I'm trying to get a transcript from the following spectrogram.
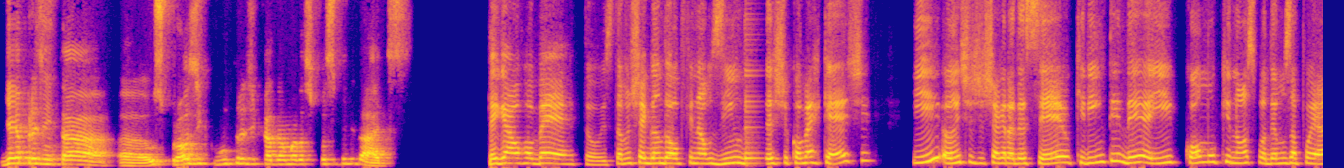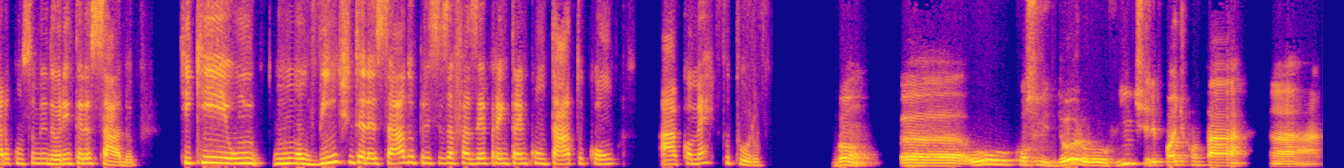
e apresentar uh, os prós e contras de cada uma das possibilidades. Legal, Roberto. Estamos chegando ao finalzinho deste Comercast e antes de te agradecer, eu queria entender aí como que nós podemos apoiar o consumidor interessado. O que, que um, um ouvinte interessado precisa fazer para entrar em contato com a Comerc Futuro? Bom, uh, o consumidor, o ouvinte, ele pode contar uh,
